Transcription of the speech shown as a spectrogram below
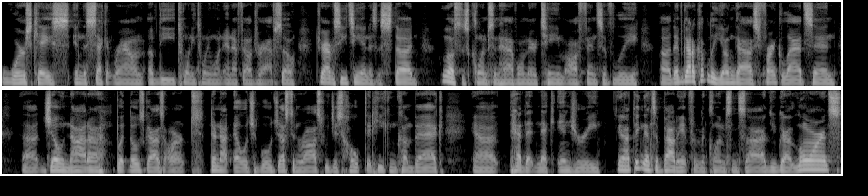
Worst case in the second round of the 2021 NFL draft. So Travis Etienne is a stud. Who else does Clemson have on their team offensively? Uh, they've got a couple of young guys, Frank Ladson, uh, Joe Ngata, but those guys aren't, they're not eligible. Justin Ross, we just hope that he can come back. Uh, had that neck injury. And I think that's about it from the Clemson side. You've got Lawrence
